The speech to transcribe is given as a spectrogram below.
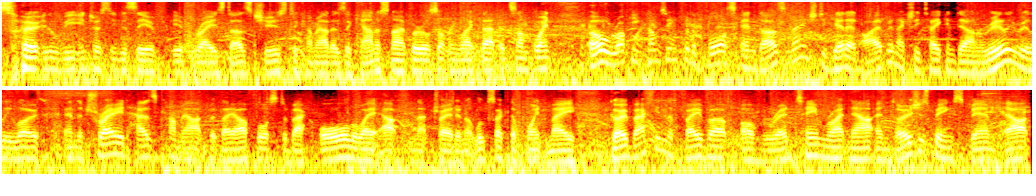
So it'll be interesting to see if, if Raze does choose to come out as a counter sniper or something like that at some point. Oh, Rocky comes in for the force and does manage to get it. Ivan actually taken down really, really low, and the trade has come out, but they are forced to back all the way out from that trade, and it looks like the point may go back in the favor of red team right now, and Doge is being spammed out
